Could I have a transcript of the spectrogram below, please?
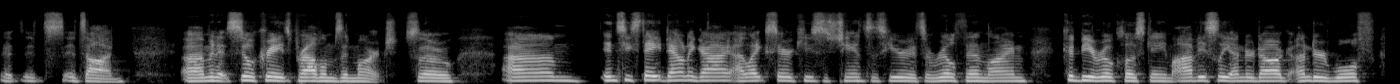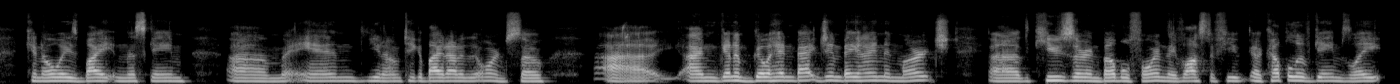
It, it's it's odd, um, and it still creates problems in March. So, um, NC State down a guy. I like Syracuse's chances here. It's a real thin line. Could be a real close game. Obviously, underdog under Wolf can always bite in this game, um, and you know take a bite out of the orange. So. Uh, I'm going to go ahead and back Jim Boeheim in March. Uh, the Cuse are in bubble form. They've lost a few, a couple of games late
